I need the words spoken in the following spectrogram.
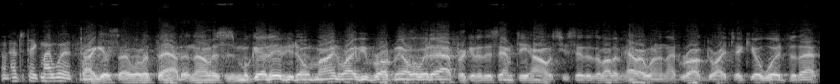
You'll have to take my word for it. I guess I will at that. And now, Mrs. Moghetti, if you don't mind, why have you brought me all the way to Africa to this empty house? You say there's a lot of heroin in that rug. Do I take your word for that?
